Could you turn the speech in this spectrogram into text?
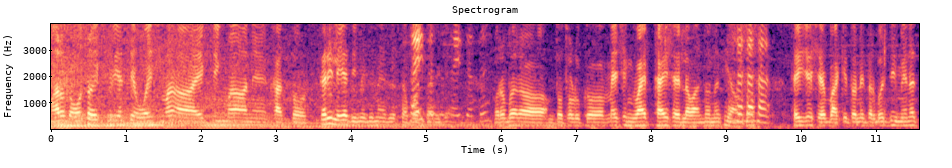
મારો તો ઓછો એક્સપિરિયન્સ છે વોઇસમાં એક્ટિંગમાં અને ખાસ તો કરી લઈએ ધીમે ધીમે સપોર્ટ જશે બરોબર આમ તો થોડુંક મેચિંગ વાઇફ થાય છે એટલે વાંધો નથી આવતો. થઈ જશે બાકી તો નહીતર બધી મહેનત.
